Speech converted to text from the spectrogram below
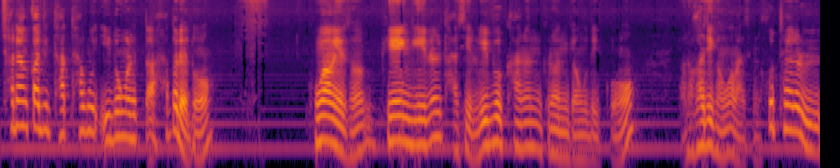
차량까지 다 타고 이동을 했다 하더라도 공항에서 비행기를 다시 리북하는 그런 경우도 있고 여러 가지 경우가 많습니다. 호텔을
